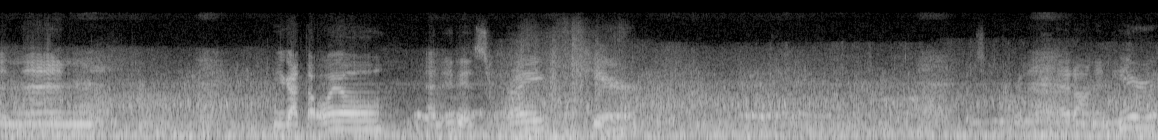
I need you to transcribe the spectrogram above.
And then you got the oil, and it is right here. So we're gonna head on in here.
